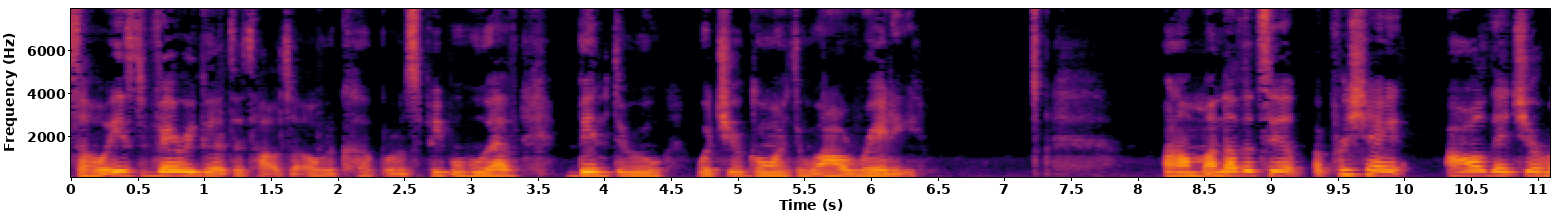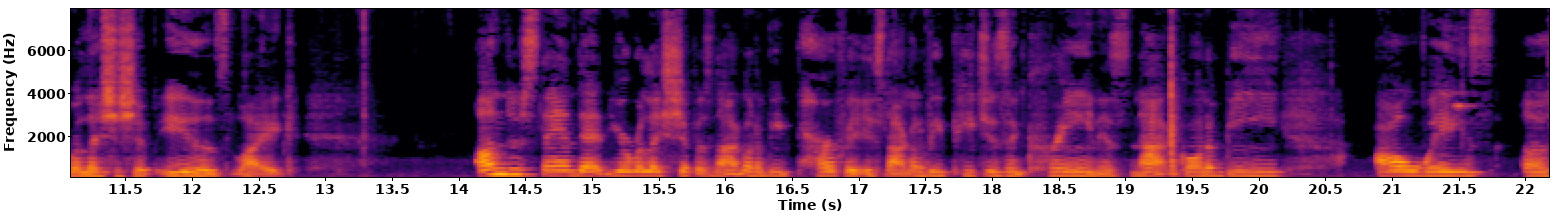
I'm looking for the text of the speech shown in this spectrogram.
So it's very good to talk to older couples, people who have been through what you're going through already. Um, another tip appreciate all that your relationship is. Like, understand that your relationship is not going to be perfect. It's not going to be peaches and cream. It's not going to be always a,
